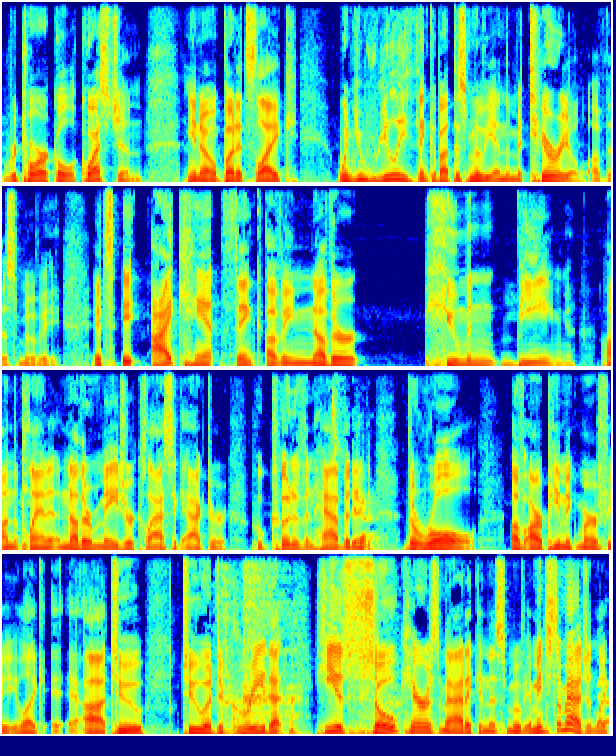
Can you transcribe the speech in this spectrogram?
rhetorical question, you know, but it's like when you really think about this movie and the material of this movie, it's it. I can't think of another human being on the planet, another major classic actor who could have inhabited the role of R.P. McMurphy, like uh, to to a degree that he is so charismatic in this movie. I mean, just imagine, like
